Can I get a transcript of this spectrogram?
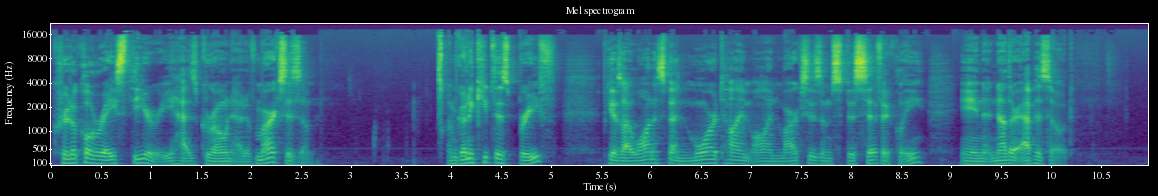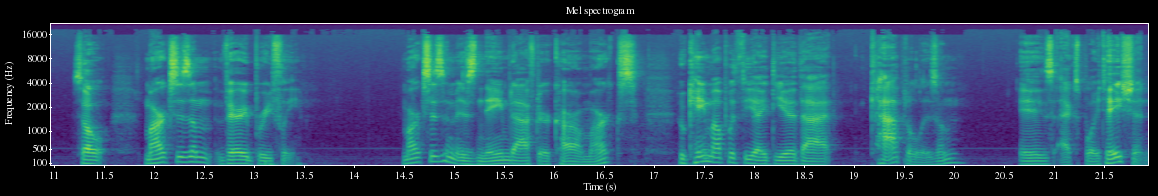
critical race theory has grown out of Marxism. I'm going to keep this brief because I want to spend more time on Marxism specifically in another episode. So, Marxism, very briefly. Marxism is named after Karl Marx, who came up with the idea that capitalism is exploitation.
